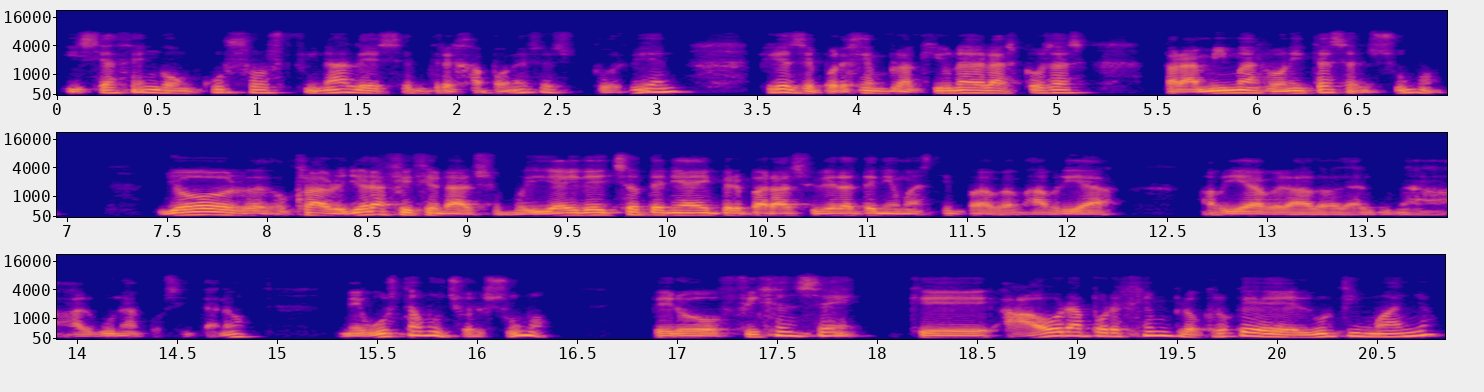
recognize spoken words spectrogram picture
y se hacen concursos finales entre japoneses, pues bien. Fíjense, por ejemplo, aquí una de las cosas para mí más bonitas es el sumo. Yo, claro, yo era aficionado al sumo y ahí de hecho tenía ahí preparado, si hubiera tenido más tiempo, habría, habría hablado de alguna, alguna cosita, ¿no? Me gusta mucho el sumo, pero fíjense que ahora, por ejemplo, creo que el último año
